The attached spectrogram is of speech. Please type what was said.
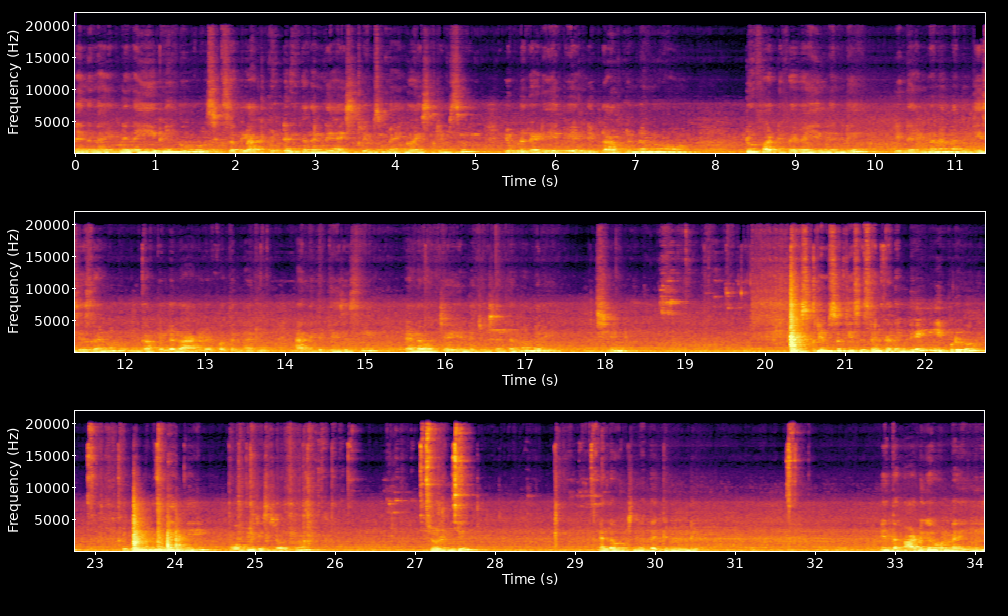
నేను నిన్న ఈవినింగ్ సిక్స్ ఓ క్లాక్ పెట్టాను కదండి ice creams mango ice creams. ఇప్పుడు రెడీ అయిపోయింది. ఇప్పుడు ఆఫ్టర్నూన్ టూ ఫార్టీ ఫైవ్ అయ్యిందండి. ఈ టైంలోనే మనం తీసేసాను ఇంకా పిల్లలు ఆడలేకపోతున్నారు అందుకే తీసేసి ఎలా వచ్చాయి ఏంటో చూసేద్దామా మరి? వచ్చేయండి. ఐస్ క్రీమ్స్ తీసేసాను కదండి. ఇప్పుడు ఇప్పుడు మనం దీన్ని ఓపెన్ చేసి చూద్దాం. చూడండి. ఎలా వచ్చింది దగ్గర నుండి? ఇంత హార్డ్గా ఉన్నాయి.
